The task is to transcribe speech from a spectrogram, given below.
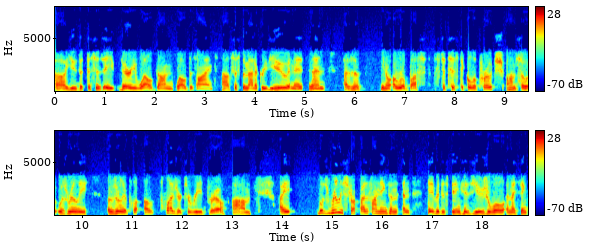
uh, you that this is a very well done, well designed uh, systematic review, and it and has a you know a robust statistical approach. Um, so it was really it was really a, pl- a pleasure to read through. Um, I was really struck by the findings, and, and David is being his usual and I think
